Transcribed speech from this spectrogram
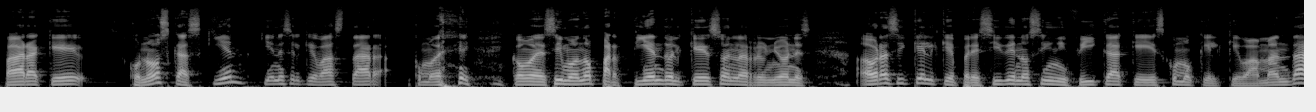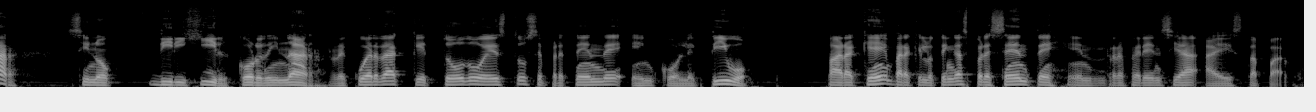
para que conozcas quién, quién es el que va a estar, como, como decimos, ¿no? Partiendo el queso en las reuniones. Ahora sí que el que preside no significa que es como que el que va a mandar, sino dirigir, coordinar. Recuerda que todo esto se pretende en colectivo. ¿Para qué? Para que lo tengas presente en referencia a esta parte.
